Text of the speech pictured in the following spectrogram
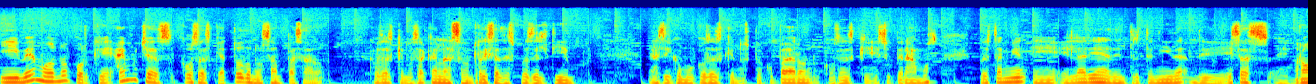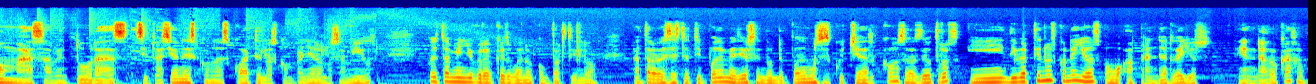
y vemos, ¿no? Porque hay muchas cosas que a todos nos han pasado, cosas que nos sacan la sonrisa después del tiempo así como cosas que nos preocuparon, cosas que superamos, pues también eh, el área de entretenida de esas eh, bromas, aventuras, situaciones con los cuates, los compañeros, los amigos, pues también yo creo que es bueno compartirlo a través de este tipo de medios en donde podemos escuchar cosas de otros y divertirnos con ellos o aprender de ellos, en dado caso.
